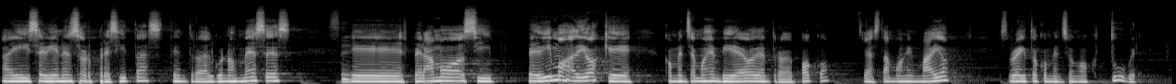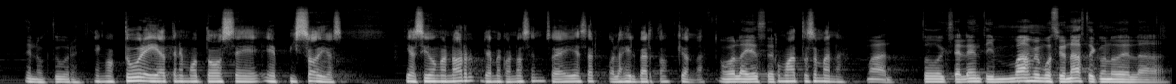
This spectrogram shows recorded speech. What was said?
ahí se vienen sorpresitas dentro de algunos meses. Eh, esperamos y pedimos a Dios que comencemos en video dentro de poco. Ya estamos en mayo. Este proyecto comenzó en octubre. En octubre. En octubre ya tenemos 12 episodios. Y ha sido un honor, ya me conocen, soy Yeser. Hola Gilberto, ¿qué onda? Hola Yeser. ¿Cómo va tu semana? Man, todo excelente y más me emocionaste con lo de la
